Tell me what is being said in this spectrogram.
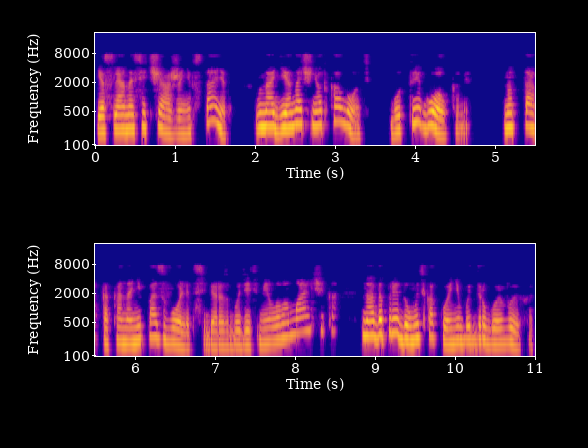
Если она сейчас же не встанет, в ноге начнет колоть, будто иголками. Но так как она не позволит себе разбудить милого мальчика, надо придумать какой-нибудь другой выход.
